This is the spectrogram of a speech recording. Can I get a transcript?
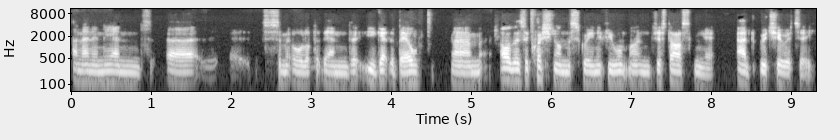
and then in the end, uh, to sum it all up at the end, you get the bill. Um, oh, there's a question on the screen. If you wouldn't mind just asking it, add gratuity.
